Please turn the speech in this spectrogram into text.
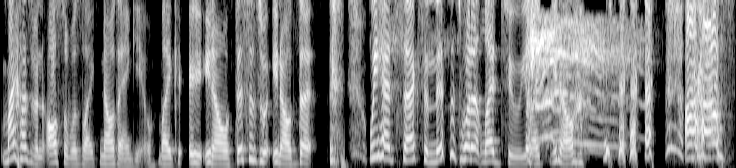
my husband also was like, "No, thank you." Like, you know, this is what you know. The we had sex, and this is what it led to. Like, you know, our house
